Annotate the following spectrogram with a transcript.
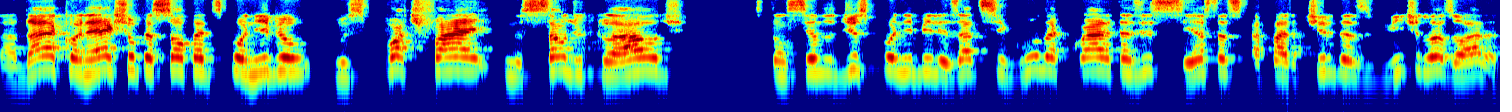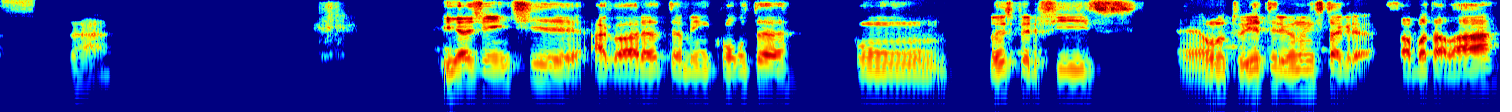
Ladaia Connection, o pessoal está disponível no Spotify, no SoundCloud. Estão sendo disponibilizados segunda, quartas e sextas a partir das 22 horas, tá? E a gente agora também conta com dois perfis, é, um no Twitter e um no Instagram. Só botar lá,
